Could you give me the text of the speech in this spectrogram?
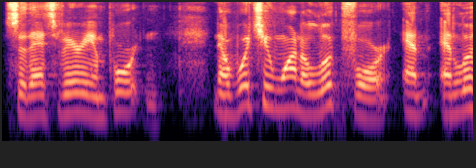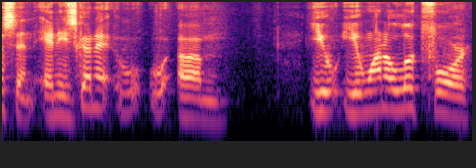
So that's very important. Now, what you want to look for, and, and listen, and he's going to, um, you, you want to look for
